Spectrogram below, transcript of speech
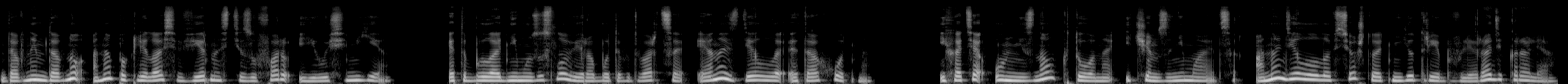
Давным-давно она поклялась в верности Зуфару и его семье. Это было одним из условий работы в дворце, и она сделала это охотно. И хотя он не знал, кто она и чем занимается, она делала все, что от нее требовали ради короля.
